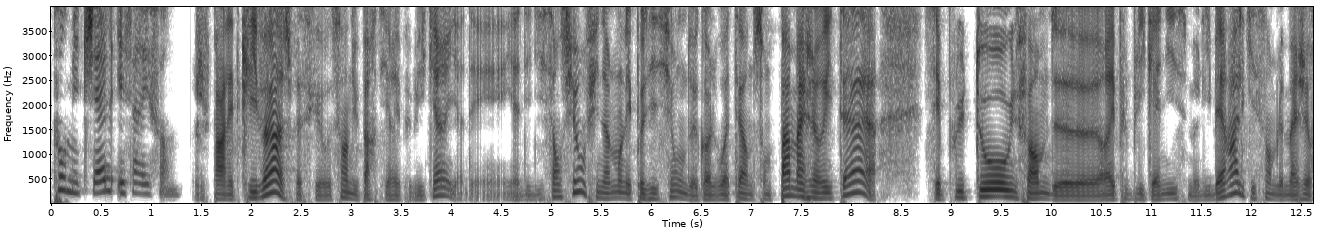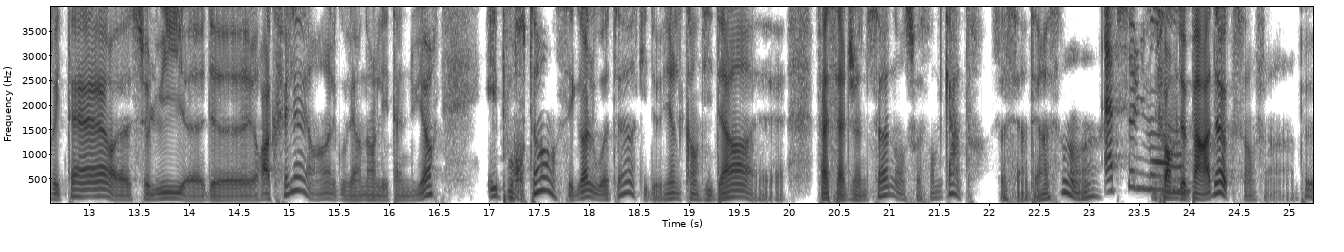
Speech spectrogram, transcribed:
pour Mitchell et sa réforme. Je parlais de clivage parce qu'au sein du Parti républicain, il y, a des, il y a des dissensions. Finalement, les positions de Goldwater ne sont pas majoritaires. C'est plutôt une forme de républicanisme libéral qui semble majoritaire, euh, celui euh, de Rockefeller, hein, le gouverneur de l'État de New York, et pourtant, c'est Goldwater qui devient le candidat euh, face à Johnson en 64. Ça, c'est intéressant. Hein Absolument. Une forme de paradoxe, enfin, un peu.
